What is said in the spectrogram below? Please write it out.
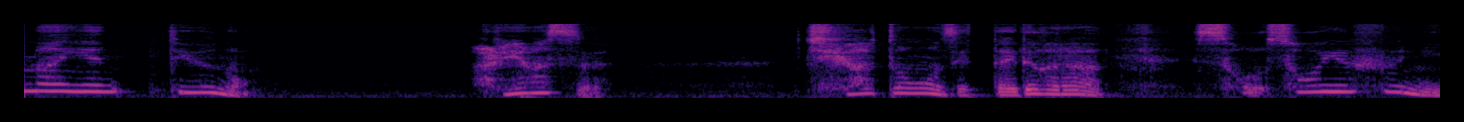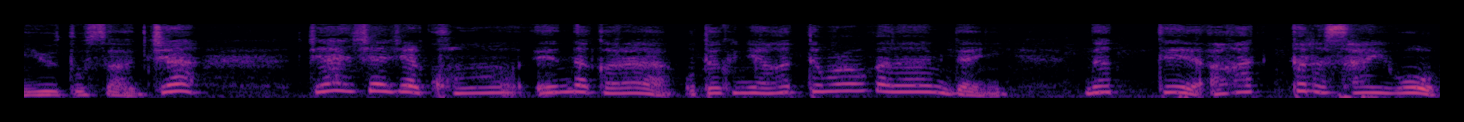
万円っていうの。ありえます？違うと思う絶対。だからそうそういうふうに言うとさじゃあじゃあじゃあじゃあこの円だからお宅に上がってもらおうかなみたいになって上がったら最後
